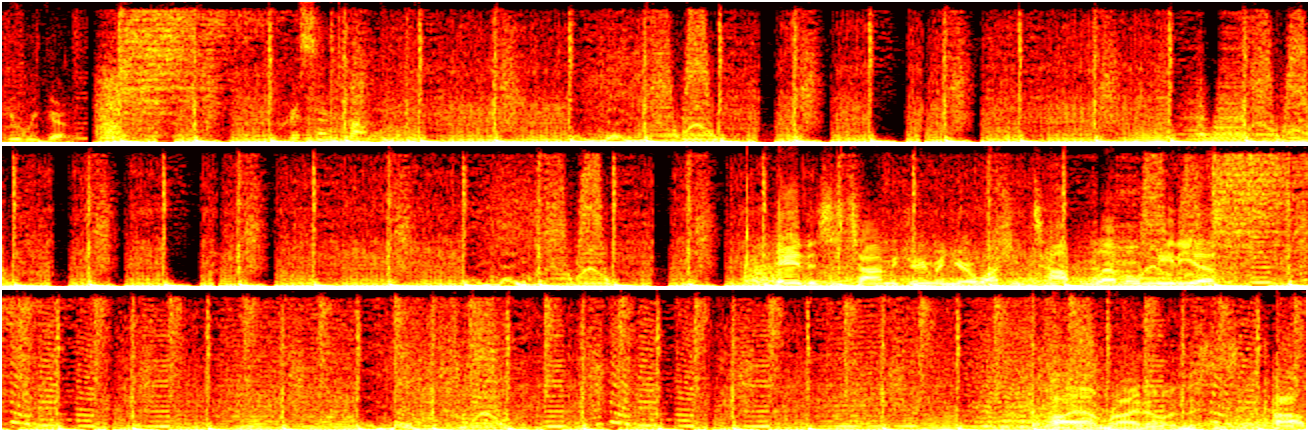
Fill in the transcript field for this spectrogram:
here we go. Chris and Tommy. Hey, this is Tommy Dreamer, and you're watching Top Level Media. Hi, I'm Rhino, and this is Top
